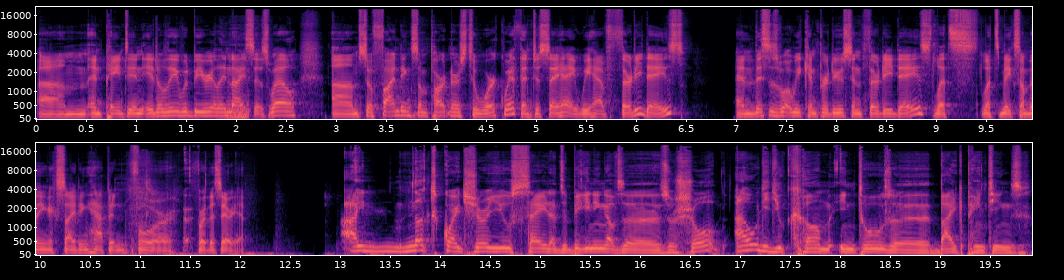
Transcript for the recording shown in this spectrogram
um, and paint in Italy would be really nice as well. Um, so finding some partners to work with and to say, hey, we have 30 days. And this is what we can produce in 30 days. Let's let's make something exciting happen for for this area. I'm not quite sure you said at the beginning of the, the show. How did you come into the bike paintings?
